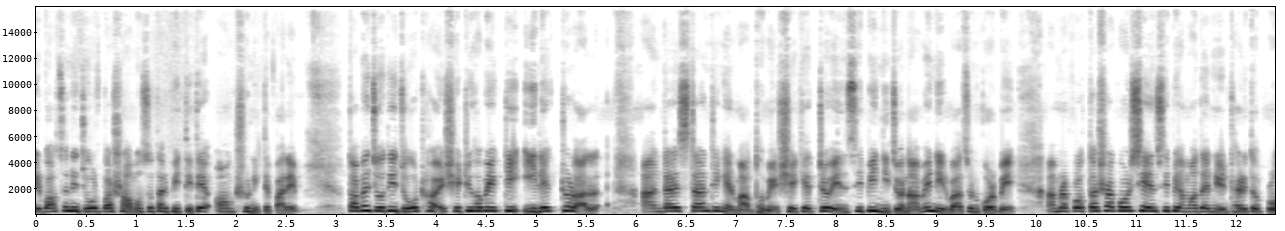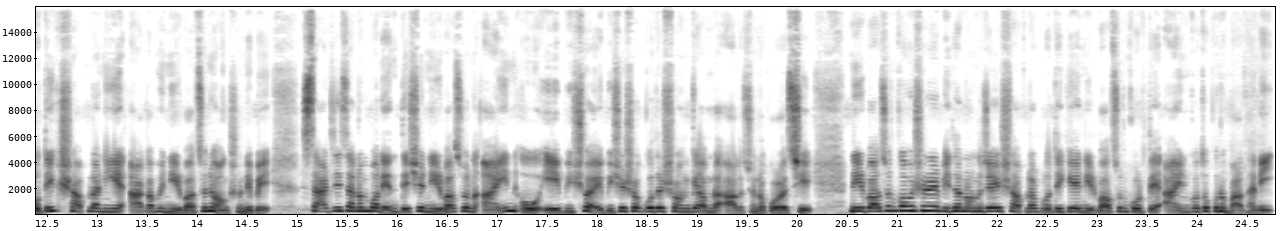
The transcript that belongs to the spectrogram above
নির্বাচনী জোট বা সমঝোতার ভিত্তিতে অংশ নিতে পারে। তবে যদি জোট হয় সেটি হবে একটি ইলেকটোরাল আন্ডারস্ট্যান্ডিং এর মাধ্যমে। সেক্ষেত্রেও এনসিপি নিজ নামে নির্বাচন করবে। আমরা প্রত্যাশা করছি এনসিপি আমাদের নির্ধারিত প্রতীক শাপলা নিয়ে আগামী নির্বাচনে অংশ নেবে। সার্জিস আলম বলেন, দেশের নির্বাচন আইন ও এ বিষয়ে বিশেষজ্ঞদের সঙ্গে আমরা আলোচনা করেছি। নির্বাচন কমিশনের বিধান অনুযায়ী শাপলা প্রতীকে নির্বাচন করতে আইনগত কোনো বাধা নেই।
